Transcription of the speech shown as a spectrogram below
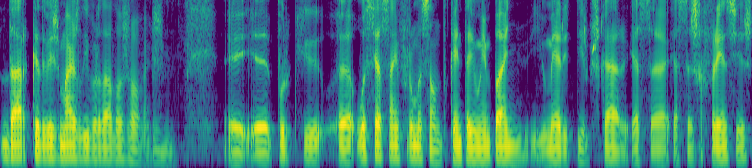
dar cada vez mais liberdade aos jovens. Uhum. É, é, porque uh, o acesso à informação de quem tem o empenho e o mérito de ir buscar essa, essas referências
